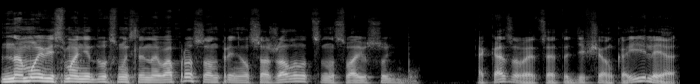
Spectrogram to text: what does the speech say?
На мой весьма недвусмысленный вопрос он принялся жаловаться на свою судьбу. Оказывается, эта девчонка Илия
